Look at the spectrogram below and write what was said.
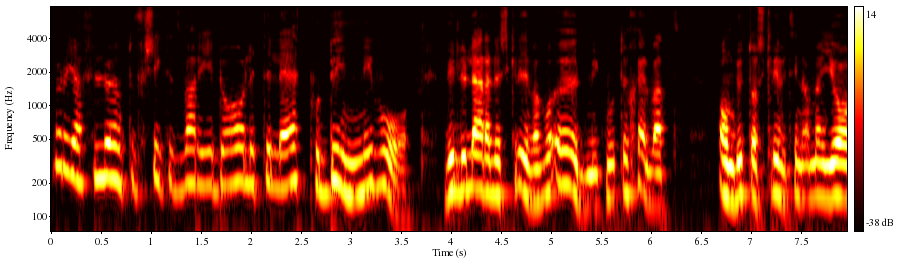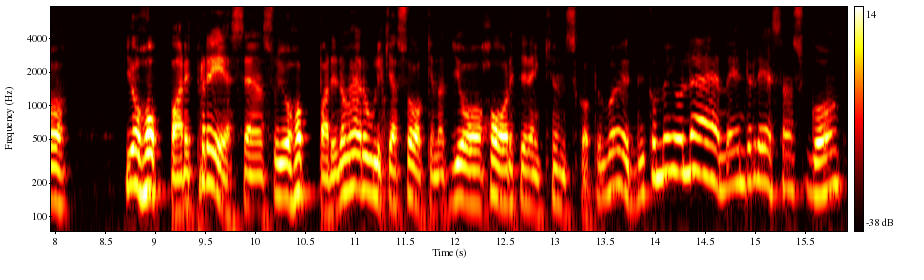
börja för lugnt och försiktigt varje dag, lite lätt på din nivå. Vill du lära dig skriva, var ödmjuk mot dig själv att om du inte har skrivit innan, men jag jag hoppar i presens och jag hoppar i de här olika sakerna. Att jag har inte den kunskapen. Var ödmjuk men jag lär mig under resans gång.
